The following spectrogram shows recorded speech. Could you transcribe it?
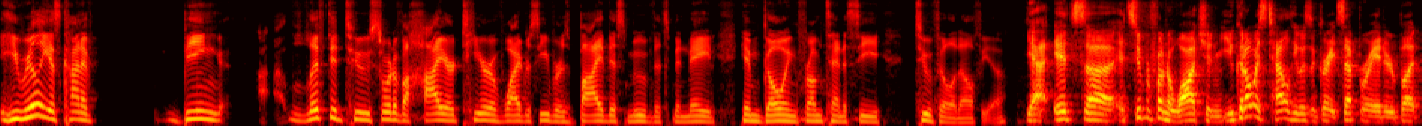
He really is kind of being uh, lifted to sort of a higher tier of wide receivers by this move that's been made him going from Tennessee to Philadelphia. Yeah, it's uh it's super fun to watch and you could always tell he was a great separator, but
